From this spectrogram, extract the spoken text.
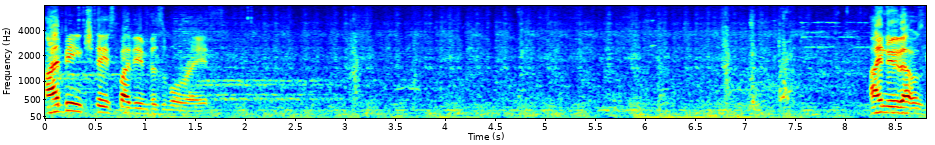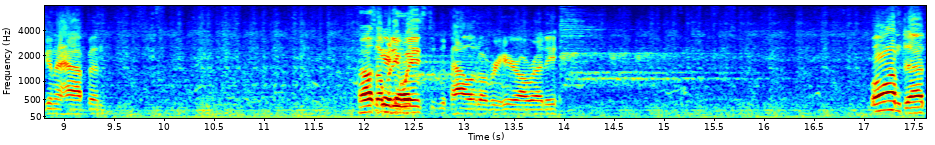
I'm being chased by the invisible wraith. I knew that was gonna happen. Oh, Somebody wasted the pallet over here already. Well, I'm dead.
